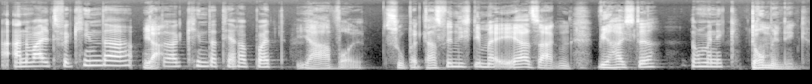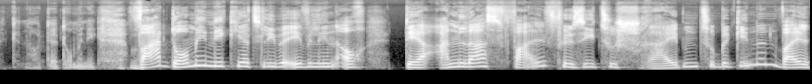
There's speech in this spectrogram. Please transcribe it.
Anwalt für Kinder ja. oder Kindertherapeut. Jawohl, super. Das will nicht immer er sagen. Wie heißt er? Dominik. Dominik, genau, der Dominik. War Dominik jetzt, liebe Evelyn, auch der Anlassfall für Sie zu schreiben zu beginnen? Weil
